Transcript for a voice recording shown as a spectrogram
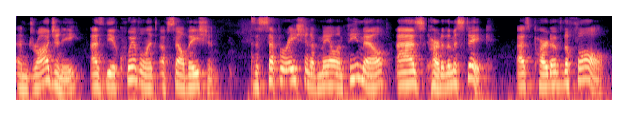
androgyny as the equivalent of salvation, a separation of male and female as part of the mistake, as part of the fall,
